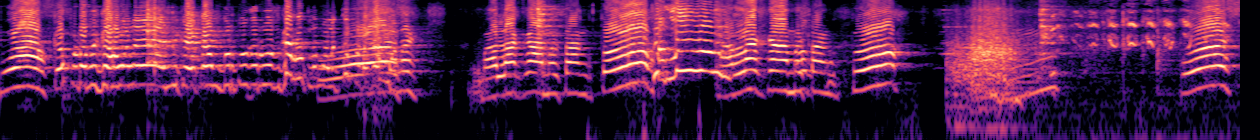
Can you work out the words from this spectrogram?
पोस! कपडा बी घावा नाही मी काय काम करतो का रोज घरातलं? मला कपडा घावा नाही. मला काम सांगतो! मला काम सांगतो. पोस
